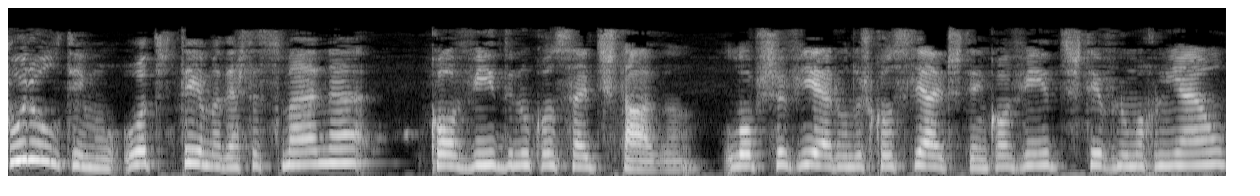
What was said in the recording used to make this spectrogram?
Por último, outro tema desta semana, Covid no Conselho de Estado. Lobo Xavier, um dos conselheiros tem Covid, esteve numa reunião,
